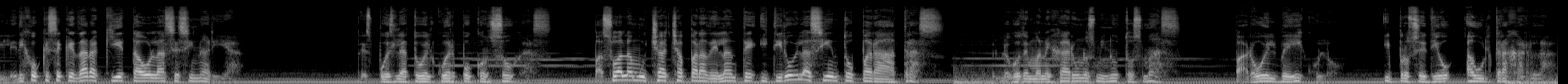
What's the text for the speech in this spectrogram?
y le dijo que se quedara quieta o la asesinaría. Después le ató el cuerpo con sogas, pasó a la muchacha para adelante y tiró el asiento para atrás. Luego de manejar unos minutos más, paró el vehículo y procedió a ultrajarla.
